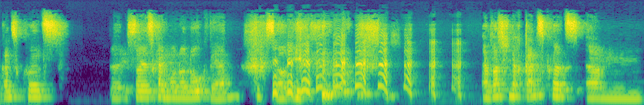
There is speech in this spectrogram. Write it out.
ganz kurz, äh, ich soll jetzt kein Monolog werden, sorry. was ich noch ganz kurz, ähm,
